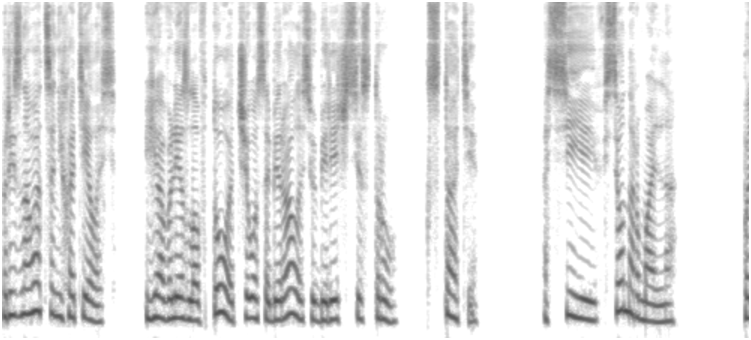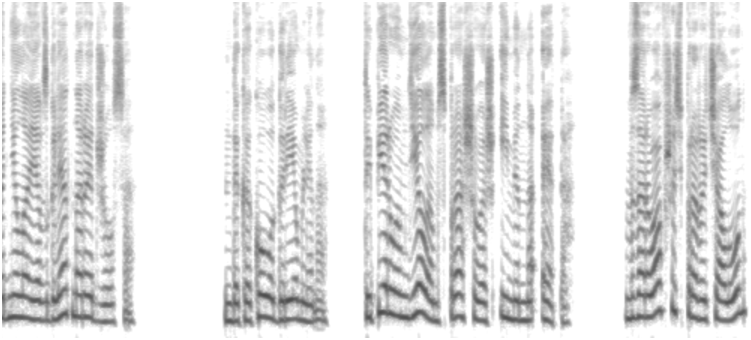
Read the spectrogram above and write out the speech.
Признаваться не хотелось. Я влезла в то, от чего собиралась уберечь сестру. Кстати, а с Сией все нормально? Подняла я взгляд на Реджиуса. «Да какого гремлина? Ты первым делом спрашиваешь именно это». Взорвавшись, прорычал он,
